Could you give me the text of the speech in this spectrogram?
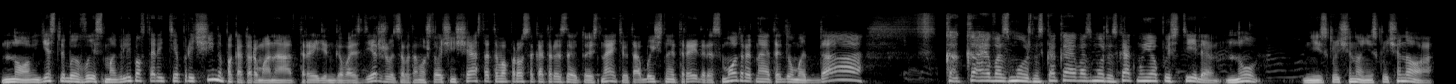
Но если бы вы смогли повторить те причины, по которым она от трейдинга воздерживается, потому что очень часто это вопросы, которые задают. То есть, знаете, вот обычные трейдеры смотрят на это и думают, да, какая возможность, какая возможность, как мы ее опустили? Ну, не исключено, не исключено.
